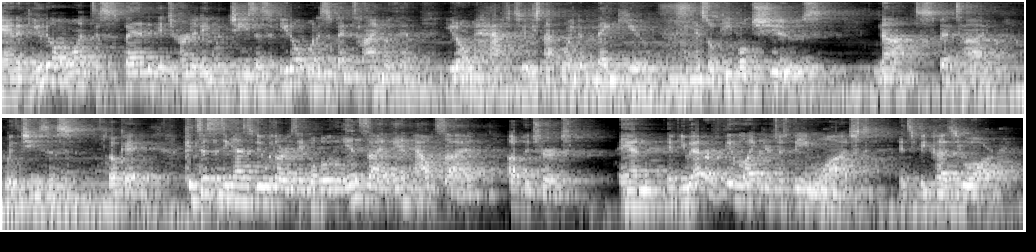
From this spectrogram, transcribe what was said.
And if you don't want to spend eternity with Jesus, if you don't want to spend time with him, you don't have to. He's not going to make you. And so people choose not to spend time with Jesus. Okay. Consistency has to do with our example both inside and outside of the church. And if you ever feel like you're just being watched, it's because you are.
